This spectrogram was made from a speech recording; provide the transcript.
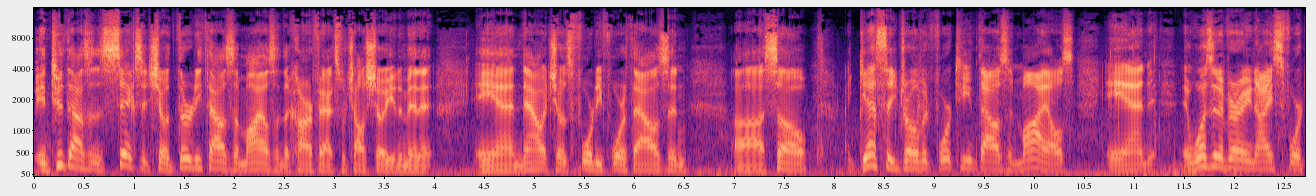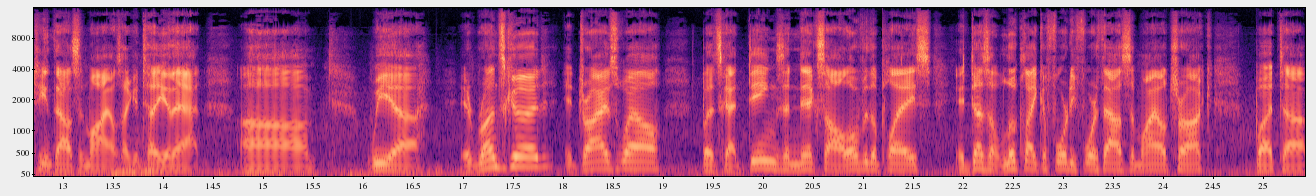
in 2006, it showed 30,000 miles on the Carfax, which I'll show you in a minute, and now it shows 44,000. Uh, so I guess they drove it 14,000 miles, and it wasn't a very nice 14,000 miles. I can tell you that. Um, we uh, it runs good, it drives well, but it's got dings and nicks all over the place. It doesn't look like a 44,000 mile truck but uh,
